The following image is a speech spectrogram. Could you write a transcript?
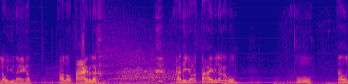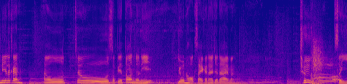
เราอยู่ไหนครับอ้าวเราตายไปแล้วอาเดยอสตายไปแล้วครับผมโธ่เอานี่แล้วกัน เอาเจ้าสเปียร์ตันตัวนี้ โยนหอกใส่ก็น่าจะได้มั้งชึกสี่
